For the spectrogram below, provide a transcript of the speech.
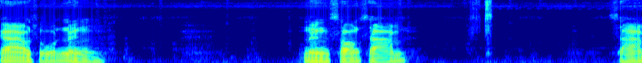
เก้าศูนย์หนึ่งหนึ่งสองสาม สาม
